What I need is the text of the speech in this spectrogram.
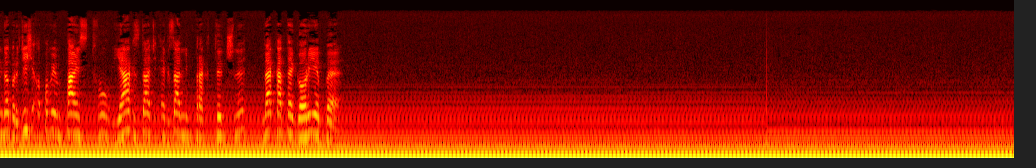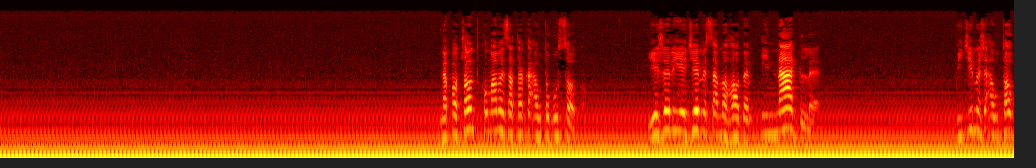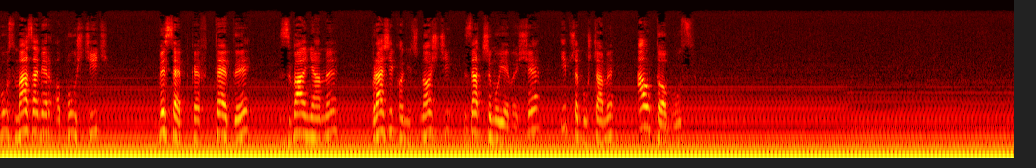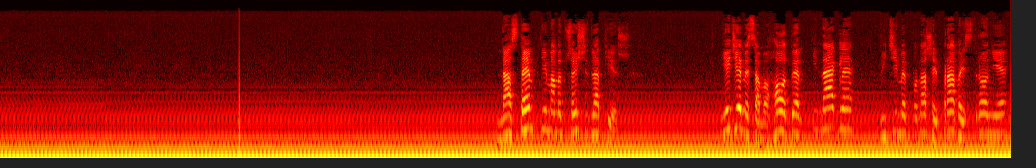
Dzień dobry, dziś opowiem Państwu jak zdać egzamin praktyczny na kategorię B. Na początku mamy zatokę autobusową. Jeżeli jedziemy samochodem i nagle widzimy, że autobus ma zamiar opuścić wysepkę, wtedy zwalniamy, w razie konieczności zatrzymujemy się i przepuszczamy autobus. Następnie mamy przejście dla pieszych. Jedziemy samochodem i nagle widzimy po naszej prawej stronie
